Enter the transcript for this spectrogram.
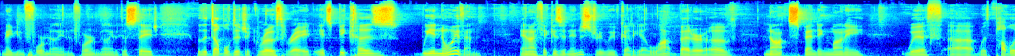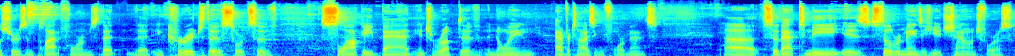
maybe even 4 million, 400 million at this stage with a double digit growth rate. It's because we annoy them. And I think as an industry, we've got to get a lot better of not spending money with uh, with publishers and platforms that that encourage those sorts of sloppy, bad, interruptive, annoying advertising formats. Uh, so that to me is still remains a huge challenge for us.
